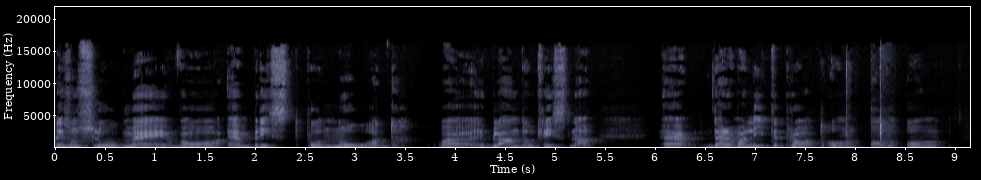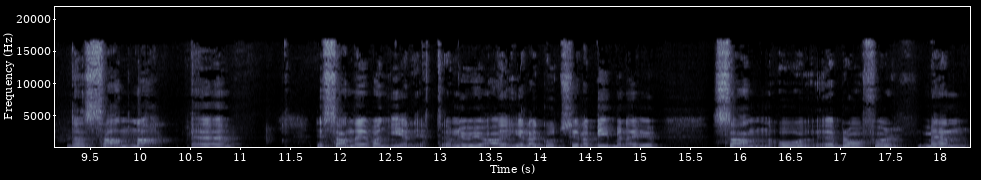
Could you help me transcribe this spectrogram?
Det som slog mig var en brist på nåd bland de kristna. Eh, där det var lite prat om, om, om den sanna, eh, det sanna evangeliet. Och nu är ju ah, hela Guds, hela Bibeln är ju sann och är bra för. Men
